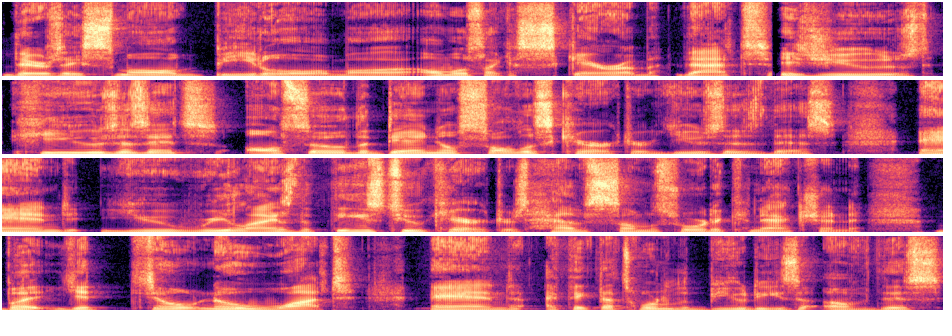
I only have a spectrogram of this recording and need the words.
There's a small beetle, almost like a scarab, that is used. He uses it. Also, the Daniel Solace character uses this. And you realize that these two characters have some sort of connection, but you don't know what. And I think that's one of the beauties of this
